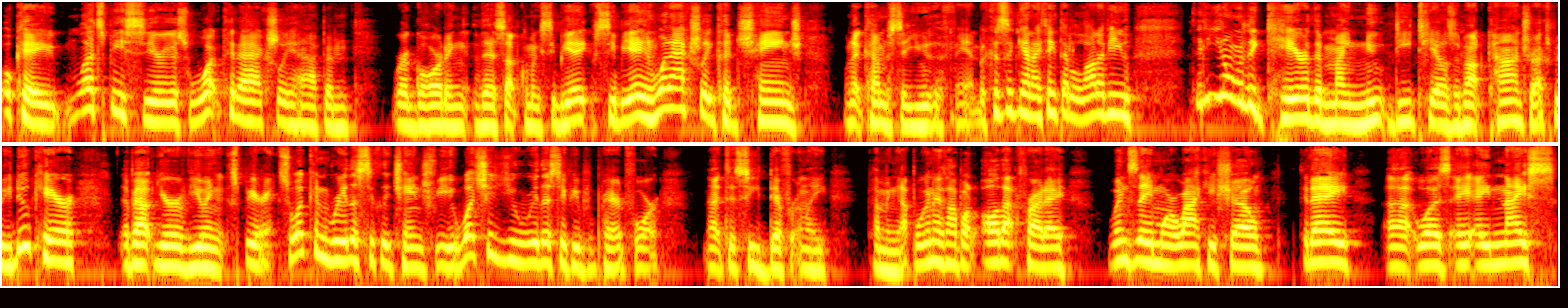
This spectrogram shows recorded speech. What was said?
Okay, let's be serious. What could actually happen regarding this upcoming CBA, CBA and what actually could change when it comes to you, the fan. Because again, I think that a lot of you that you don't really care the minute details about contracts, but you do care about your viewing experience. So, what can realistically change for you? What should you realistically be prepared for uh, to see differently coming up? We're going to talk about all that Friday. Wednesday, more wacky show. Today uh, was a, a nice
